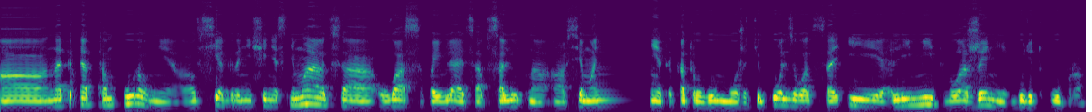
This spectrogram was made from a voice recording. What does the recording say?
а на пятом уровне а, все ограничения снимаются, у вас появляются абсолютно а, все монеты, которые вы можете пользоваться, и лимит вложений будет убран.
